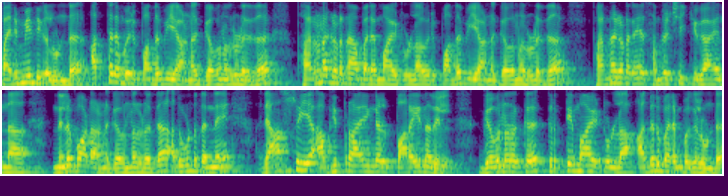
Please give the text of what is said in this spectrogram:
പരിമിതികളുണ്ട്. അത്തരമൊരു പദവിയാണ് ഗവർണറുടേത്. ഭരണഘടനാപരമായിട്ടുള്ള ഒരു പദവിയാണ് ഗവർണറുടേത്. ഭരണഘടനയെ സംരക്ഷിക്കുക എന്ന നിലപാടാണ് ഗവർണറുടേത്. അതുകൊണ്ട് തന്നെ രാഷ്ട്രീയ അഭിപ്രായങ്ങൾ പറയുന്നതിൽ ഗവർണർക്ക് കൃത്യമായിട്ടുള്ള അതിർവരമ്പുകളുണ്ട്.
